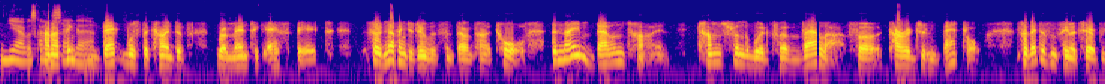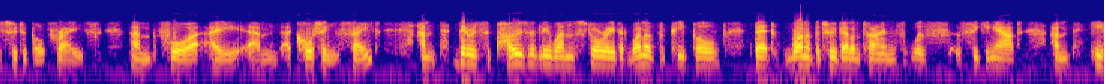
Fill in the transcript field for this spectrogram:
Yeah, I was going to say that. And I think that. that was the kind of romantic aspect. So nothing to do with St. Valentine at all. The name Valentine comes from the word for valor, for courage in battle. So that doesn't seem a terribly suitable phrase um, for a, um, a courting saint. Um, there is supposedly one story that one of the people that one of the two Valentines was seeking out, um, he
